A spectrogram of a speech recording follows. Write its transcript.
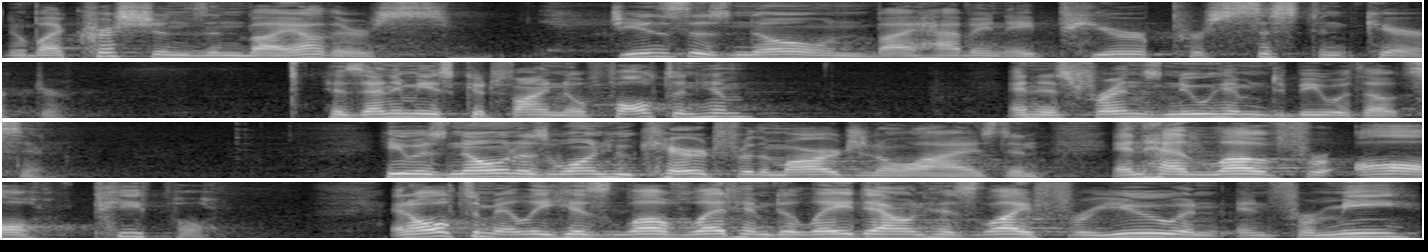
You know, by Christians and by others, Jesus is known by having a pure, persistent character. His enemies could find no fault in him, and his friends knew him to be without sin. He was known as one who cared for the marginalized and, and had love for all people. And ultimately, his love led him to lay down his life for you and, and for me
